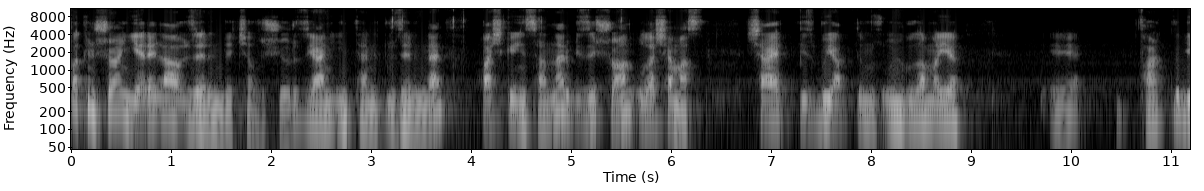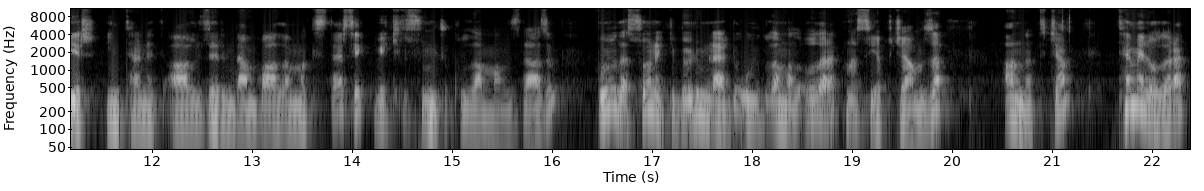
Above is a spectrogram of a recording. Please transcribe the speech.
Bakın şu an yerel ağ üzerinde çalışıyoruz. Yani internet üzerinden başka insanlar bize şu an ulaşamaz. Şayet biz bu yaptığımız uygulamayı e, farklı bir internet ağ üzerinden bağlanmak istersek vekil sunucu kullanmamız lazım. Bunu da sonraki bölümlerde uygulamalı olarak nasıl yapacağımıza anlatacağım. Temel olarak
